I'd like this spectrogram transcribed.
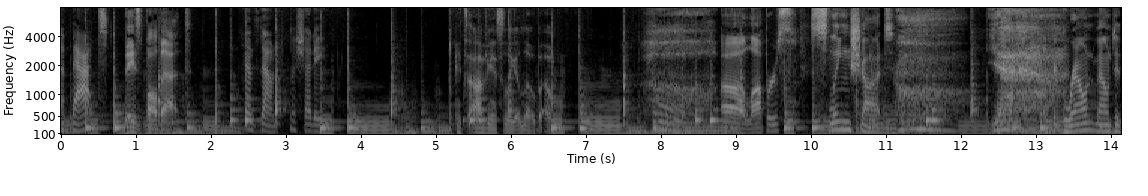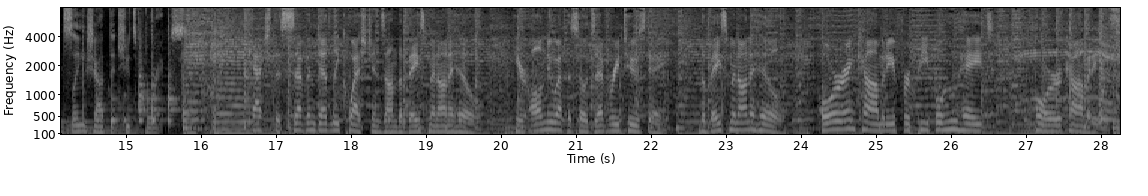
A bat? Baseball bat. Hands down. Machete. It's obviously a Lobo. uh, loppers. slingshot. yeah. Like a ground mounted slingshot that shoots bricks. Catch the seven deadly questions on The Basement on a Hill. Hear all new episodes every Tuesday. The Basement on a Hill. Horror and comedy for people who hate horror comedies.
